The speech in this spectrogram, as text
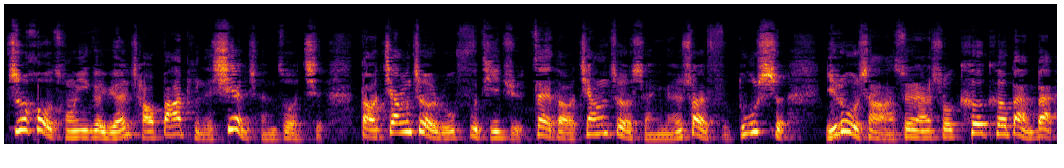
之后从一个元朝八品的县丞做起，到江浙如副提举，再到江浙省元帅府都事，一路上啊虽然说磕磕绊绊，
